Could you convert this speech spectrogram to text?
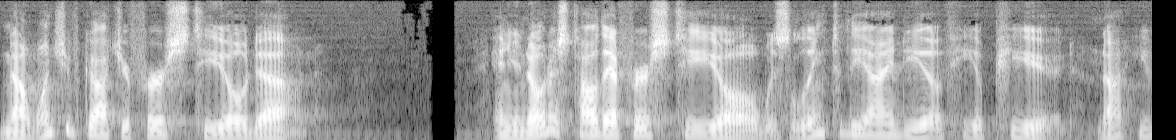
Now, once you've got your first TO down, and you noticed how that first TO was linked to the idea of he appeared, not he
